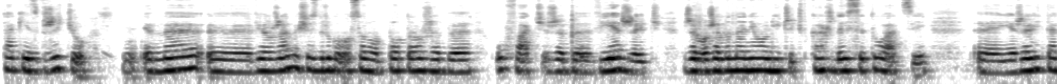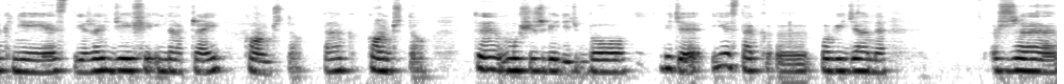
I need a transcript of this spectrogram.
tak jest w życiu. My y, wiążemy się z drugą osobą po to, żeby ufać, żeby wierzyć, że możemy na nią liczyć w każdej sytuacji. Y, jeżeli tak nie jest, jeżeli dzieje się inaczej, kończ to, tak? Kończ to. Ty musisz wiedzieć, bo wiecie, jest tak y, powiedziane, że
